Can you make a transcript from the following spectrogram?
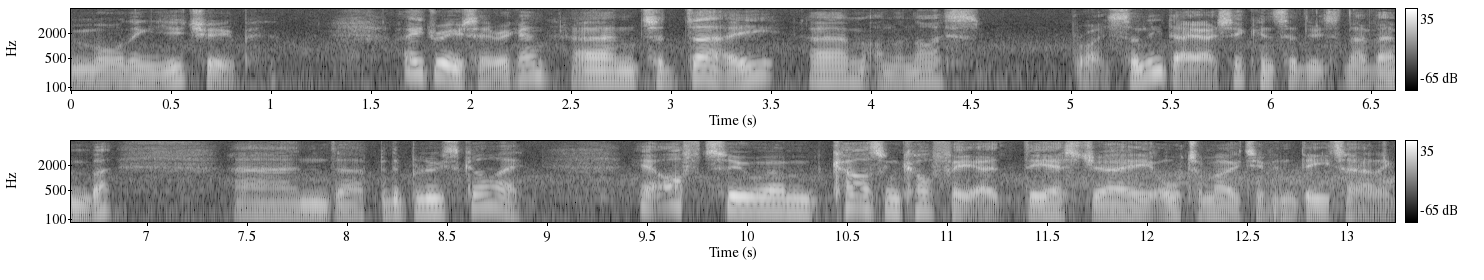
morning YouTube. Hey Drews here again and today um, on a nice bright sunny day actually considering it's November and uh, with the blue sky. Yeah, off to um, Cars and Coffee at DSJ Automotive and Detailing,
